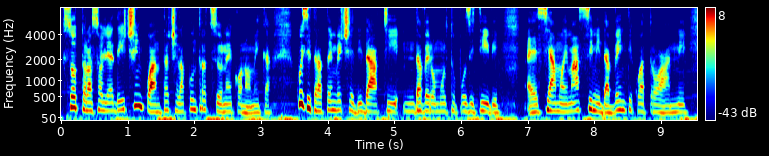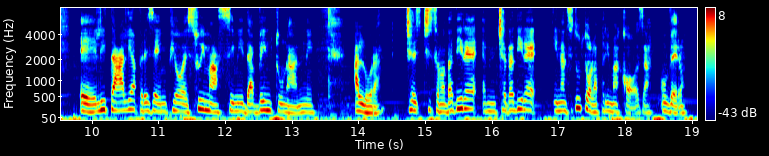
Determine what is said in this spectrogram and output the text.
Sotto la soglia dei 50 c'è la contrazione economica. Qui si tratta invece di dati davvero molto positivi. Eh, siamo ai massimi da 24 anni e l'Italia, per esempio, è sui massimi da 21 anni. Allora, c'è, da dire, c'è da dire innanzitutto la prima cosa, ovvero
